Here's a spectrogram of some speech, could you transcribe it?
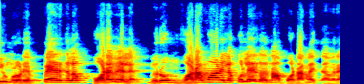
இவங்களுடைய பெயர்களை போடவே இல்லை. வெறும் வடமாநில கொள்ளையர்கள் தான் போட்டாங்களே தவிர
